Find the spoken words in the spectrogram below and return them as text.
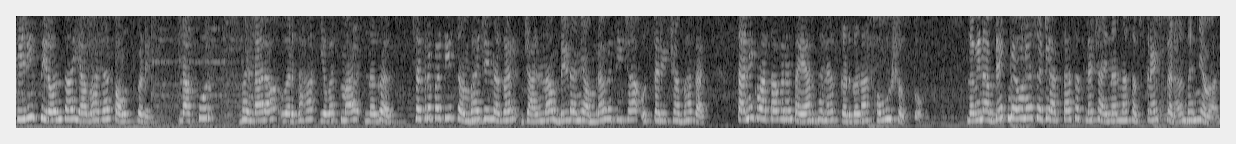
हिरी सिरोंचा या भागात पाऊस पडेल. नागपूर भंडारा वर्धा यवतमाळ नगर छत्रपती संभाजीनगर जालना बीड आणि अमरावतीच्या उत्तरेच्या भागात स्थानिक वातावरण तयार झाल्यास गडगडाट होऊ शकतो. नवीन अपडेट मिळवण्यासाठी आत्ताच आपल्या चॅनलला सबस्क्राईब करा. धन्यवाद.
